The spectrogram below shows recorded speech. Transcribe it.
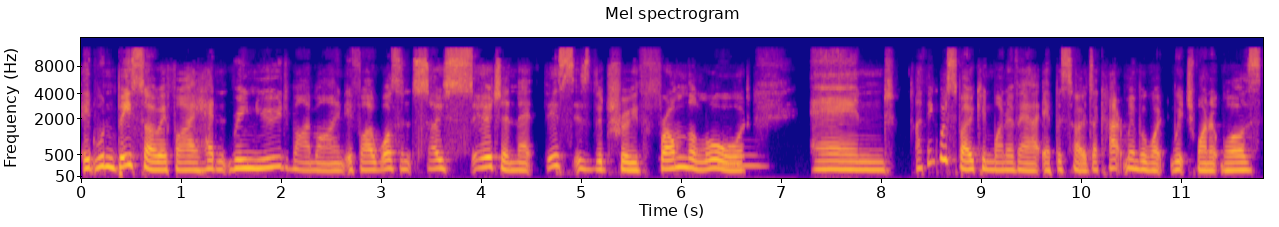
it wouldn't be so if I hadn't renewed my mind, if I wasn't so certain that this is the truth from the Lord. Mm. And I think we spoke in one of our episodes. I can't remember what which one it was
